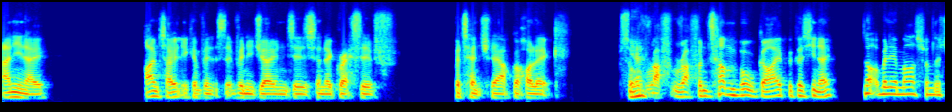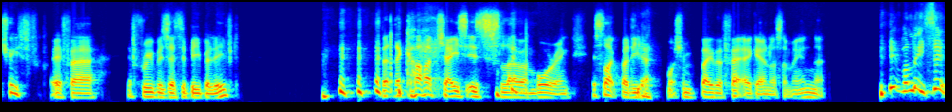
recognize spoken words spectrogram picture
And you know, I'm totally convinced that Vinnie Jones is an aggressive, potentially alcoholic, sort of rough, rough and tumble guy because you know, not a million miles from the truth, if uh, if rumors are to be believed. but the car chase is slow and boring. It's like buddy Yeah. watching Boba Fett again or something, isn't it? well, it's a,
